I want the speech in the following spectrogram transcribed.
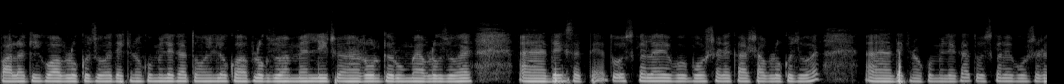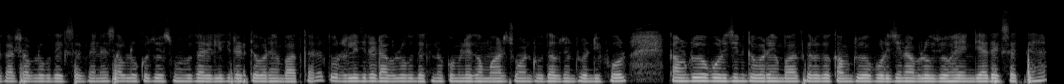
Palaki को आप लोग को जो है देखने को मिलेगा तो इन लोग को आप लोग जो है मेन लीड रोल के रूम में आप लोग जो है देख सकते हैं तो इसके अलावा बहुत सारे कास्ट आप लोग को जो है देखने को मिलेगा तो इसके अलावा बहुत सारे कास्ट आप लोग देख सकते हैं आप लोग को जो इस मूवी का रिलीज़ डेट के बारे में बात करें तो रिलीज़ डेट आप लोग को देखने को मिलेगा March one, two thousand twenty four. Country of origin के बारे में बात करें तो काउंट्री ऑफ़ ओरिजिन आप लोग जो है इंडिया देख सकते हैं।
